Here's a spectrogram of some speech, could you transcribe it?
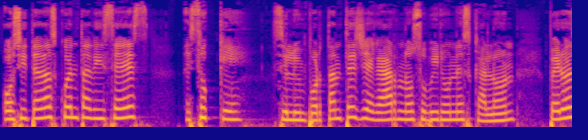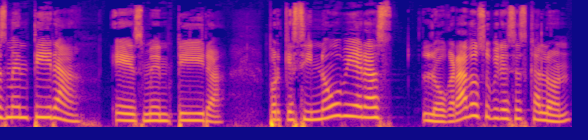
o si te das cuenta dices, ¿eso qué? Si lo importante es llegar, no subir un escalón, pero es mentira, es mentira. Porque si no hubieras logrado subir ese escalón,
